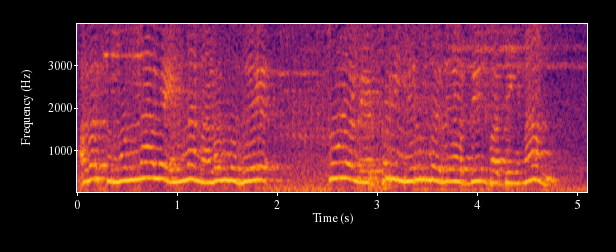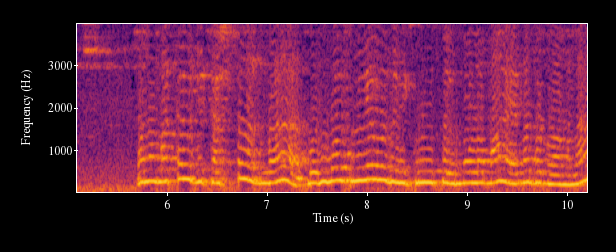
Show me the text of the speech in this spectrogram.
அதற்கு முன்னால என்ன நடந்தது சூழல் எப்படி இருந்தது அப்படின்னு பாத்தீங்கன்னா நம்ம மக்களுக்கு கஷ்டம் இருந்தா பொதுவா சுய உதவி குழுக்கள் மூலமா என்ன பண்ணுவாங்கன்னா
